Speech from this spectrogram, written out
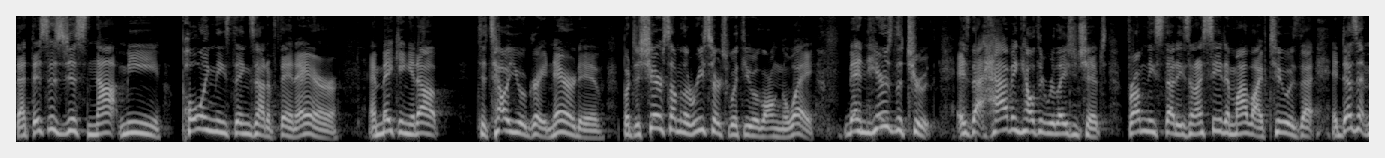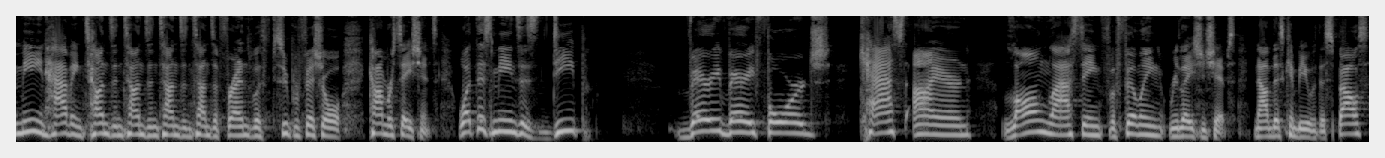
that this is just not me pulling these things out of thin air and making it up to tell you a great narrative, but to share some of the research with you along the way. And here's the truth is that having healthy relationships from these studies, and I see it in my life too, is that it doesn't mean having tons and tons and tons and tons of friends with superficial conversations. What this means is deep, very, very forged, cast iron, long lasting, fulfilling relationships. Now, this can be with a spouse,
